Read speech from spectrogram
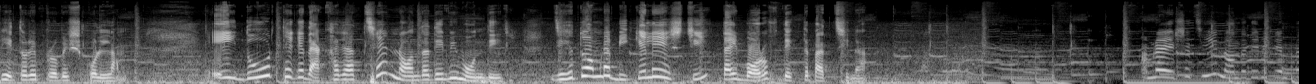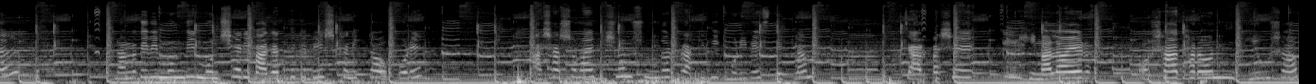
ভেতরে প্রবেশ করলাম। এই দূর থেকে দেখা যাচ্ছে নন্দাদেবী মন্দির। যেহেতু আমরা বিকেলে এসছি, তাই বরফ দেখতে পাচ্ছি না। আমরা এসেছি নন্দাদেবী টেম্পল। নন্দাদেবী মন্দির মুন্সিয়ারি বাজার থেকে বেশ খানিকটা ওপরে। আসার সময় ভীষণ সুন্দর প্রাকৃতিক পরিবেশ দেখলাম। চারপাশে হিমালয়ের অসাধারণ ভিউ সব।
